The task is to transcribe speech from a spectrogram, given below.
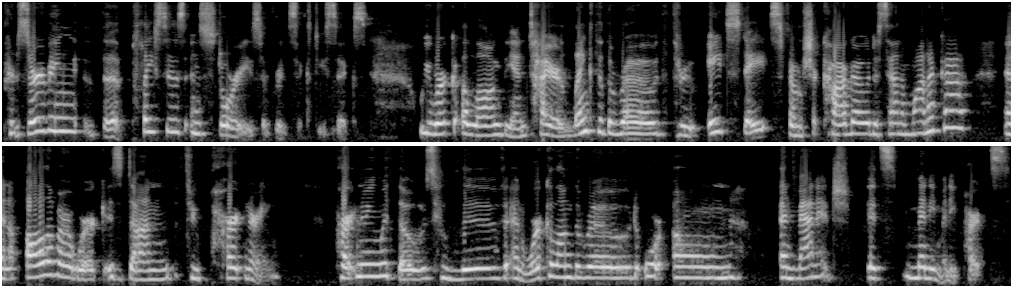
preserving the places and stories of Route 66. We work along the entire length of the road through eight states from Chicago to Santa Monica, and all of our work is done through partnering, partnering with those who live and work along the road or own and manage its many, many parts.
